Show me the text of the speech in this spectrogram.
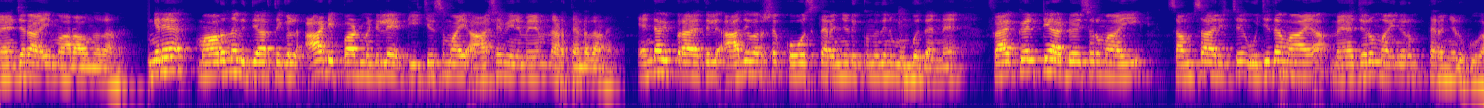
മേജറായി മാറാവുന്നതാണ്. ഇങ്ങനെ മാറുന്ന വിദ്യാർത്ഥികൾ ആ ഡിപ്പാർട്ട്മെന്റിലെ ടീച്ചേഴ്സുമായി ആശയവിനിമയം നടത്തേണ്ടതാണ്. എന്റെ അഭിപ്രായത്തിൽ ആദ്യ വർഷ കോഴ്സ് തിരഞ്ഞെടുക്കുന്നതിന് മുമ്പ് തന്നെ ഫാക്കൽറ്റി അഡ്വൈസറുമായി സംസാരിച്ച് ഉചിതമായ മേജറും മൈനറും തിരഞ്ഞെടുക്കുക.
